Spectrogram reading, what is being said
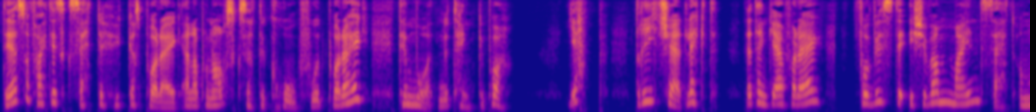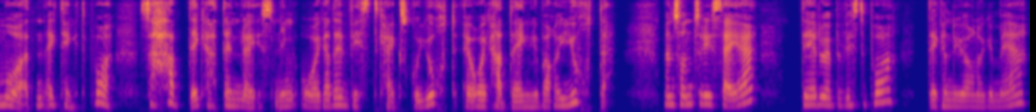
Det som faktisk setter hykkas på deg, eller på norsk setter krokfot på deg, det er måten du tenker på. Jepp, dritkjedelig. Det tenker jeg for deg. For hvis det ikke var mindset og måten jeg tenkte på, så hadde jeg hatt en løsning, og jeg hadde visst hva jeg skulle gjort, og jeg hadde egentlig bare gjort det. Men sånn som de sier, det du er bevisst på, det kan du gjøre noe med,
